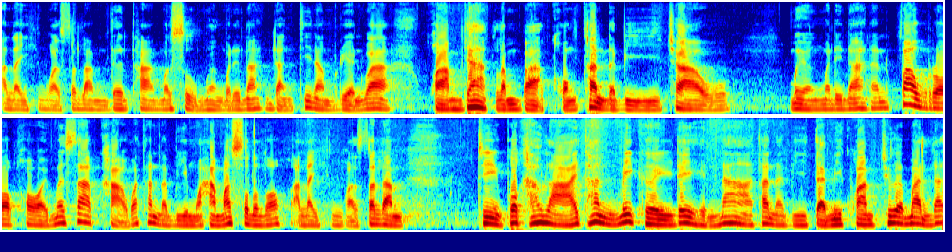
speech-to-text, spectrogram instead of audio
อะลัยฮิวะสัลลัมเดินทางมาสู่เมืองมะดีนะดังที่นำเรียนว่าความยากลำบากของท่านนบีชาว เมืองมดีนะนั้นเฝ้ารอคอยเมื่อทราบข่าวว่าท่านนบีมุฮัมมัดสุลลัลอะลัยฮิวะสลัมที่พวกเขาหลายท่านไม่เคยได้เห็นหน้าท่านนบี แต่มีความเชื่อมั่นและ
